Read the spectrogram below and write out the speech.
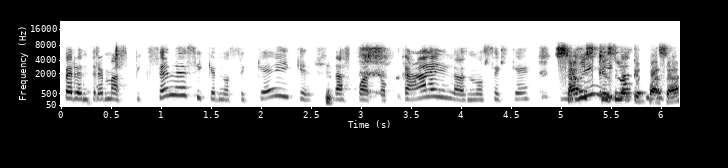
pero entre más píxeles y que no sé qué, y que las 4K y las no sé qué. ¿Sabes qué es lo que pasa?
